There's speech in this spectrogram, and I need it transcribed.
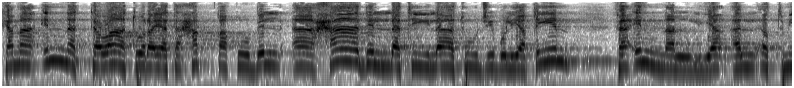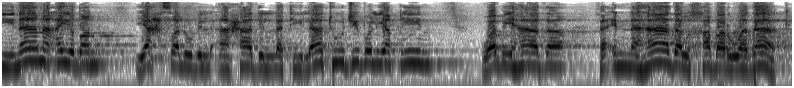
كما إن التواتر يتحقق بالآحاد التي لا توجب اليقين فإن الإطمئنان أيضا يحصل بالآحاد التي لا توجب اليقين. وبهذا فإن هذا الخبر وذاك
